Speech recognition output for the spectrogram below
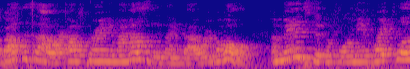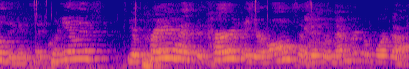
about this hour, I was praying in my house in the ninth hour, and behold, a man stood before me in bright clothing and said, Cornelius, your prayer has been heard, and your alms have been remembered before God.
